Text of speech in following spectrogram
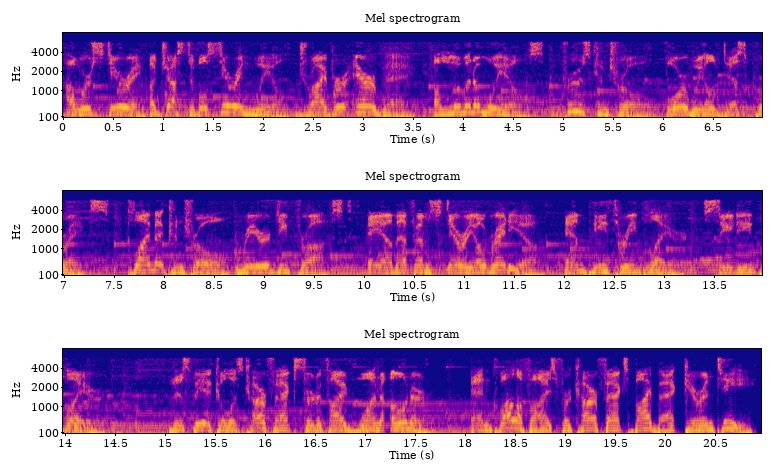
power steering, adjustable steering wheel, driver airbag, aluminum wheels, cruise control, four-wheel disc brakes, climate control, rear defrost, AM FM stereo radio, MP3 player, CD player, this vehicle is Carfax certified one owner and qualifies for Carfax buyback guarantee.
